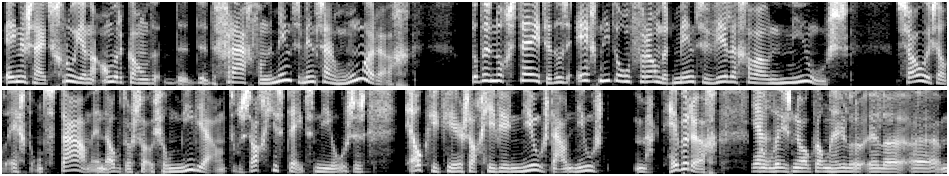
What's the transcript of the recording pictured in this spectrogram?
enerzijds groei, aan de andere kant de, de, de vraag van de mensen. Mensen zijn hongerig. Dat is nog steeds, dat is echt niet onveranderd. Mensen willen gewoon nieuws. Zo is dat echt ontstaan. En ook door social media. Want toen zag je steeds nieuws. Dus elke keer zag je weer nieuws. Nou, nieuws maakt hebberig. Ja. Bedoel, er is nu ook wel een hele, hele uh,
